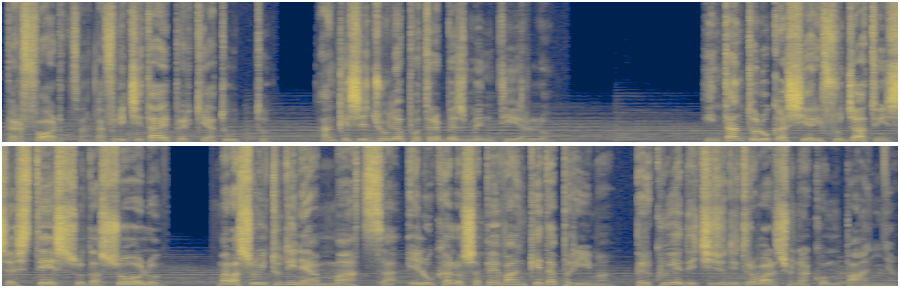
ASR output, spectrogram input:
Per forza, la felicità è per chi ha tutto, anche se Giulia potrebbe smentirlo. Intanto Luca si è rifugiato in se stesso, da solo, ma la solitudine ammazza e Luca lo sapeva anche da prima, per cui ha deciso di trovarsi una compagna.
